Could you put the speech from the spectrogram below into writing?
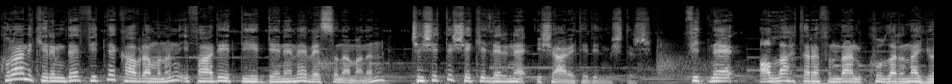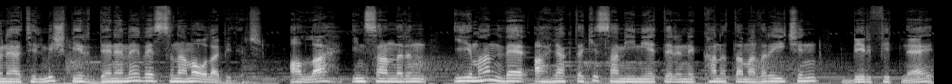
Kur'an-ı Kerim'de fitne kavramının ifade ettiği deneme ve sınamanın çeşitli şekillerine işaret edilmiştir. Fitne, Allah tarafından kullarına yöneltilmiş bir deneme ve sınama olabilir. Allah, insanların iman ve ahlaktaki samimiyetlerini kanıtlamaları için bir fitne,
